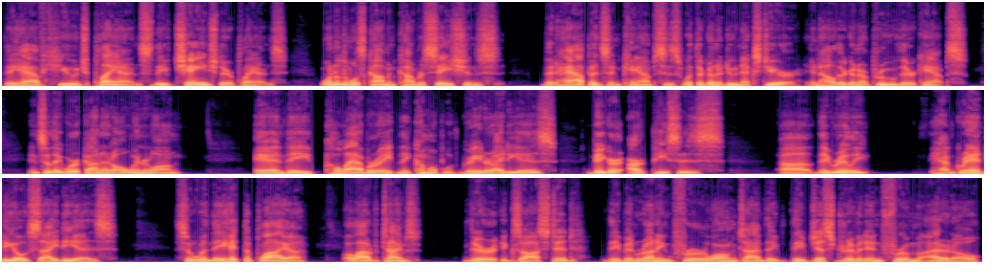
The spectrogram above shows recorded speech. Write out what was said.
They have huge plans. They've changed their plans. One of the most common conversations that happens in camps is what they're going to do next year and how they're going to improve their camps. And so they work on it all winter long and they collaborate and they come up with greater ideas, bigger art pieces. Uh, they really have grandiose ideas. So when they hit the playa, a lot of times they're exhausted. They've been running for a long time. They've, they've just driven in from, I don't know,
